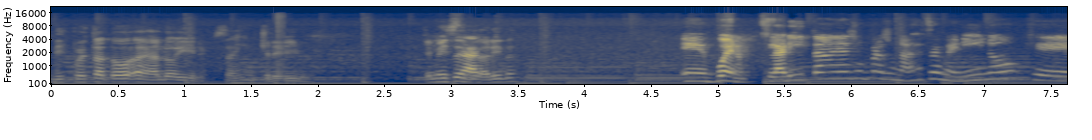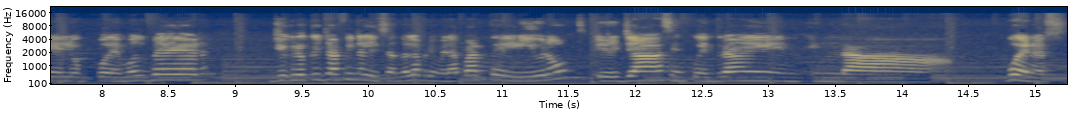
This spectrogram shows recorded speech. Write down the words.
Dispuesta a todo a dejarlo ir, o sea, es increíble. ¿Qué me dice Clarita? Eh, bueno, Clarita es un personaje femenino que lo podemos ver, yo creo que ya finalizando la primera parte del libro, ella se encuentra en, en la bueno, es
